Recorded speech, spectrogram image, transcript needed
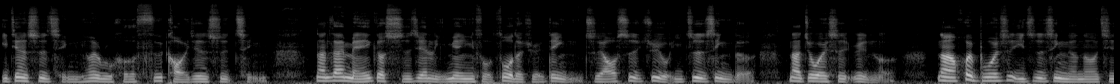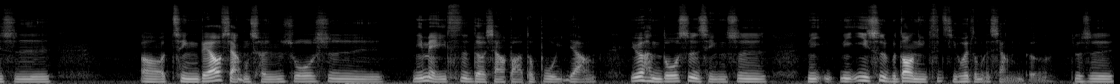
一件事情，你会如何思考一件事情。那在每一个时间里面，你所做的决定，只要是具有一致性的，那就会是运了。那会不会是一致性的呢？其实。呃，请不要想成说是你每一次的想法都不一样，因为很多事情是你你意识不到你自己会怎么想的。就是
